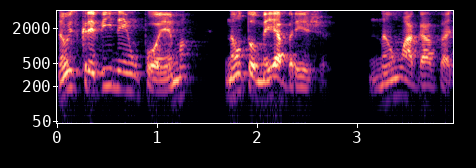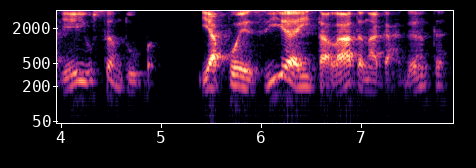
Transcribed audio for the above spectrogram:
Não escrevi nenhum poema, não tomei a breja, não agasalhei o sanduba. E a poesia entalada na garganta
